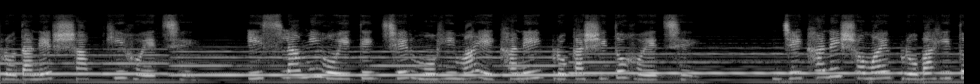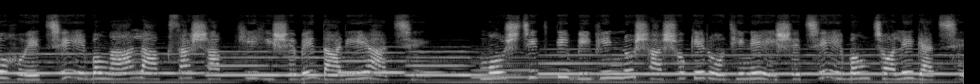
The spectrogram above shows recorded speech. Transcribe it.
প্রদানের সাক্ষী হয়েছে। ইসলামী ঐতিহ্যের মহিমা এখানেই প্রকাশিত হয়েছে। যেখানে সময় প্রবাহিত হয়েছে এবং আল আকসা সাক্ষী হিসেবে দাঁড়িয়ে আছে। মসজিদটি বিভিন্ন শাসকের অধীনে এসেছে এবং চলে গেছে।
